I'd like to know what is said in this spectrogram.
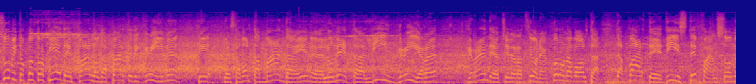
subito contropiede, fallo da parte di Green che questa volta manda in lunetta Lin Greer. Grande accelerazione ancora una volta da parte di Stefansson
